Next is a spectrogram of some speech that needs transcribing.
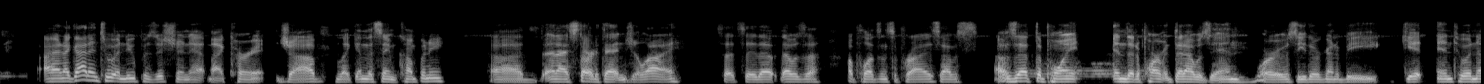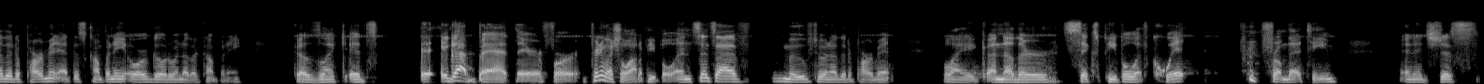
and I got into a new position at my current job, like in the same company. Uh and I started that in July. So I'd say that that was a, a pleasant surprise. I was I was at the point in the department that I was in where it was either gonna be get into another department at this company or go to another company. Cause like it's it, it got bad there for pretty much a lot of people. And since I've moved to another department, like another six people have quit from that team and it's just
